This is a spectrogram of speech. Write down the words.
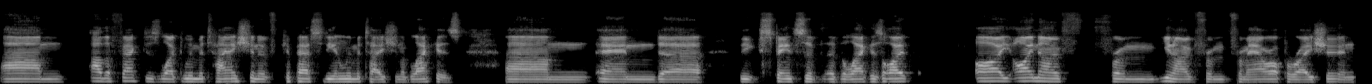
um, other factors like limitation of capacity and limitation of lacquers um, and uh, the expense of, of the lacquers. I, I, I know from you know from from our operation,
